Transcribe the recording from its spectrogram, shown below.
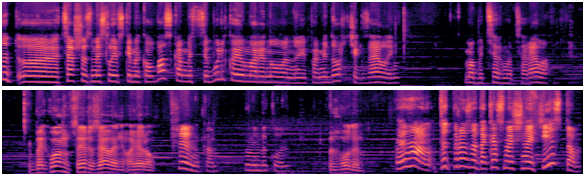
Ну, е, ця, що з мисливськими ковбасками, з цибулькою маринованою, помідорчик, зелень. Мабуть, сир моцарелла. Бекон, сир, зелень, огірок. Шинка, не бекон. Згоден. Не знаю, тут просто таке смачне тісто,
